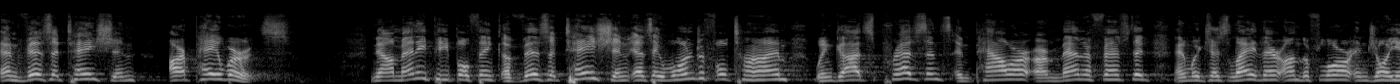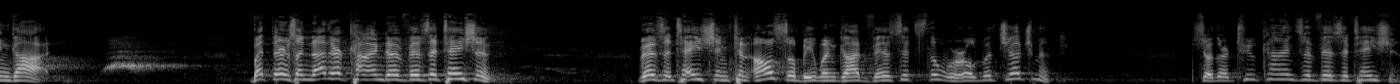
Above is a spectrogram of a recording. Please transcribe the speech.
and visitation are Pei words. Now, many people think of visitation as a wonderful time when God's presence and power are manifested and we just lay there on the floor enjoying God. But there's another kind of visitation. Visitation can also be when God visits the world with judgment. So there are two kinds of visitation.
